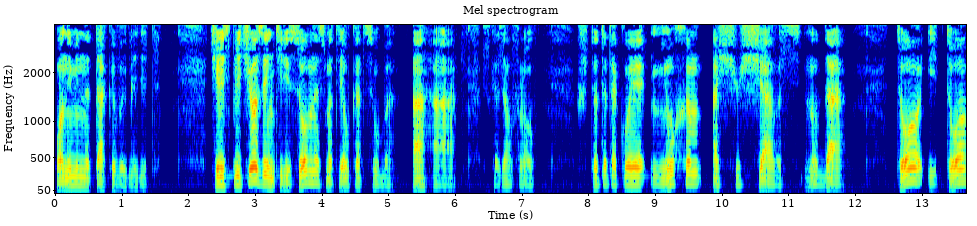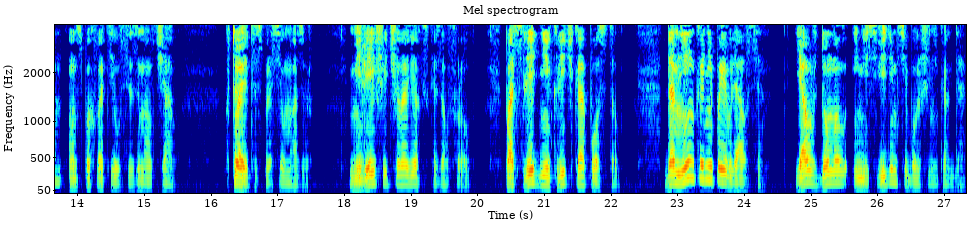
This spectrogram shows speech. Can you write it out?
он именно так и выглядит». Через плечо заинтересованно смотрел Кацуба. «Ага», — сказал Фрол. «Что-то такое нюхом ощущалось. Ну да, то и то...» — он спохватился, замолчал. «Кто это?» — спросил Мазур. «Милейший человек», — сказал Фрол. «Последняя кличка апостол. Давненько не появлялся. Я уж думал, и не свидимся больше никогда».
